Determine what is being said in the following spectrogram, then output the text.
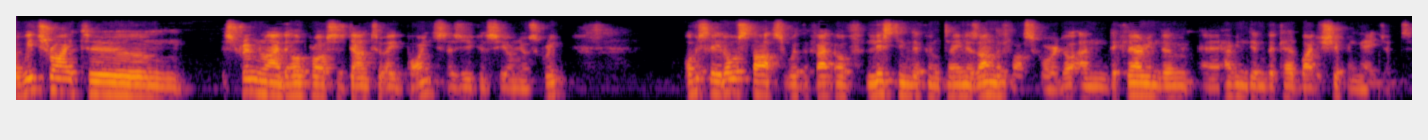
we try to um, streamline the whole process down to eight points, as you can see on your screen. Obviously, it all starts with the fact of listing the containers on the fast corridor and declaring them, uh, having them declared by the shipping agent.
